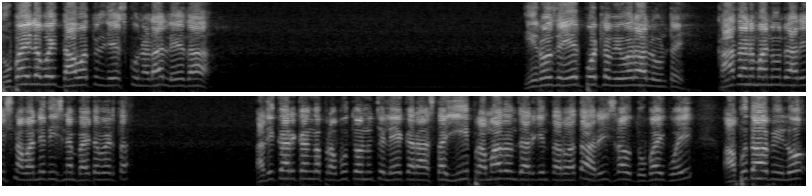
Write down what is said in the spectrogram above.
దుబాయ్లో పోయి దావతులు చేసుకున్నాడా లేదా? ఈరోజు ఎయిర్పోర్ట్లో వివరాలు ఉంటాయి. కాదనమను హరీష్ అవన్నీ తీసిన బయట పెడతా. అధికారికంగా ప్రభుత్వం నుంచి లేఖ రాస్తా. ఈ ప్రమాదం జరిగిన తర్వాత హరీష్ రావు దుబాయ్కి పోయి అబుదాబీలో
